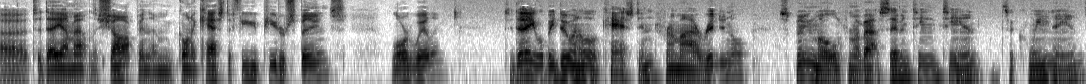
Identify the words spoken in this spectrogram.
Uh, today I'm out in the shop and I'm going to cast a few pewter spoons, Lord willing. Today we'll be doing a little casting from my original spoon mold from about 1710. It's a Queen Anne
